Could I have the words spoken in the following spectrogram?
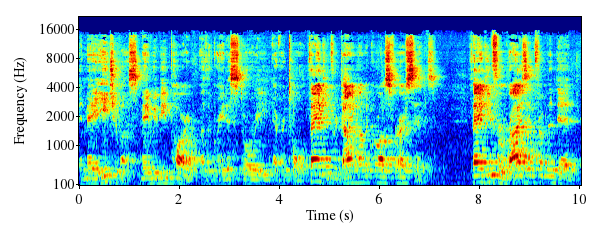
and may each of us, may we be part of the greatest story ever told. Thank you for dying on the cross for our sins. Thank you for rising from the dead,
